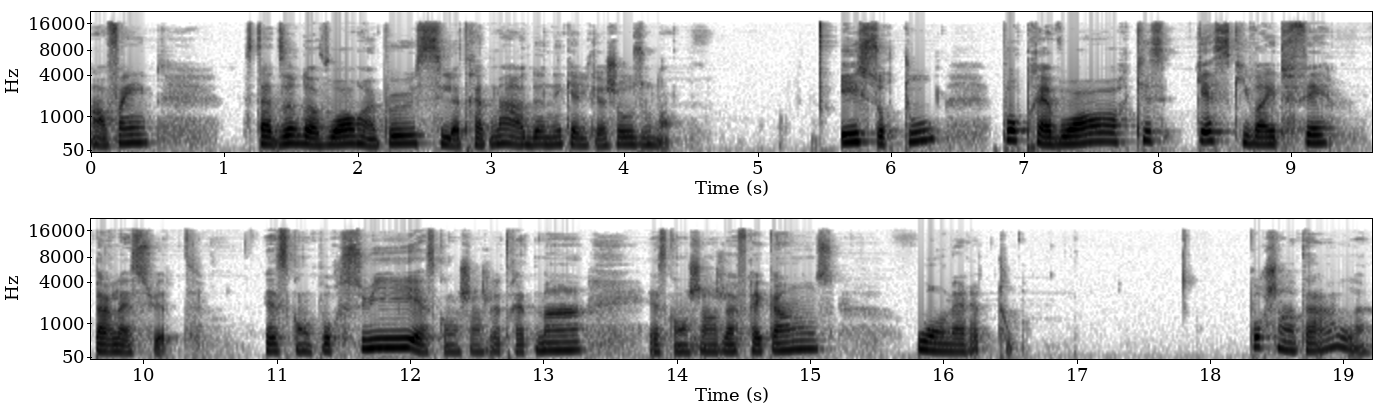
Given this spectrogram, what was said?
Enfin, c'est-à-dire de voir un peu si le traitement a donné quelque chose ou non et surtout pour prévoir qu'est-ce qui va être fait par la suite. Est-ce qu'on poursuit? Est-ce qu'on change le traitement? Est-ce qu'on change la fréquence? Ou on arrête tout? Pour Chantal,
